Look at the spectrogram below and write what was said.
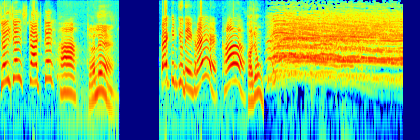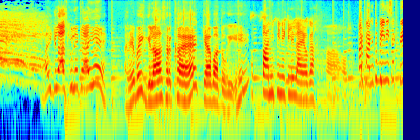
चल चल स्टार्ट कर। हाँ। चले। पैकेट क्यों देख रहा है? खा। खा जाऊँ? भाई गिलास क्यों लेके आइए अरे भाई गिलास रखा है। क्या बात हो गई पानी पीने के लिए लाया होगा। हाँ। पर पानी तो पी नहीं सकते।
